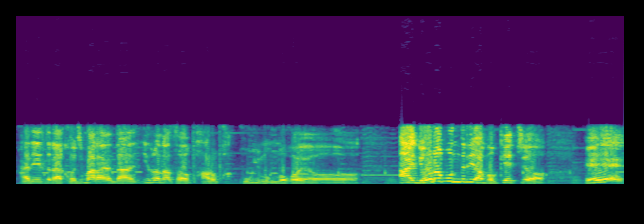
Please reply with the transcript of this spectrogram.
아니 얘들아 거짓말하네 나 일어나서 바로 바- 고기 못 먹어요 아 여러분들이야 먹겠죠 예?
